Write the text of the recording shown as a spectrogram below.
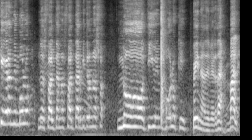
¡Qué grande en bolo! Nos falta, nos falta, árbitro, nos falta... No, tío, en bolo, qué pena, de verdad. Vale.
